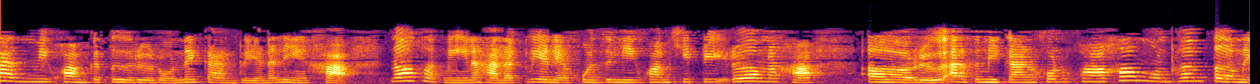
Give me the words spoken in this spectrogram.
การมีความกระตือรือร้นในการเรียนนั่นเองค่ะ นอกจากนี้นะคะ นักเรียนเนี่ยควรจะมีความคิดริเริ่มนะคะเอ่อหรืออาจจะมีการค้นคว้าข้อมูลเพิ่มเติมใน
